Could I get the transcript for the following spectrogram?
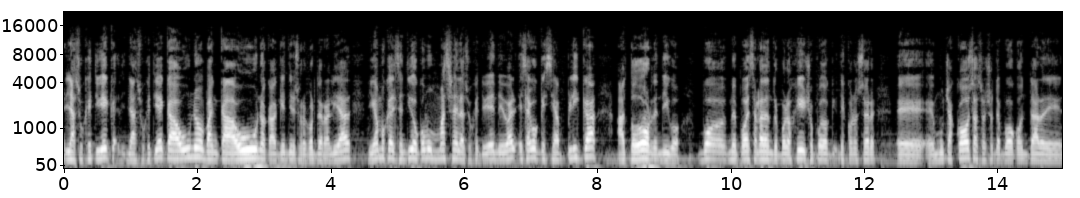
la subjetividad, de cada uno va en cada uno, cada quien tiene su recorte de realidad. Digamos que el sentido común, más allá de la subjetividad individual, es algo que se aplica a todo orden. Digo, vos me podés hablar de antropología y yo puedo desconocer eh, eh, muchas cosas, o yo te puedo contar de,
